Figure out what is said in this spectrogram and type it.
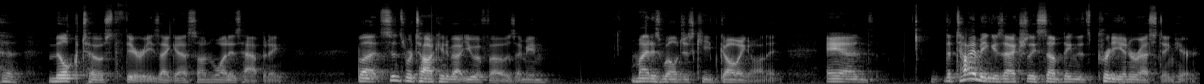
milquetoast theories, I guess, on what is happening. But since we're talking about UFOs, I mean, might as well just keep going on it. And the timing is actually something that's pretty interesting here.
